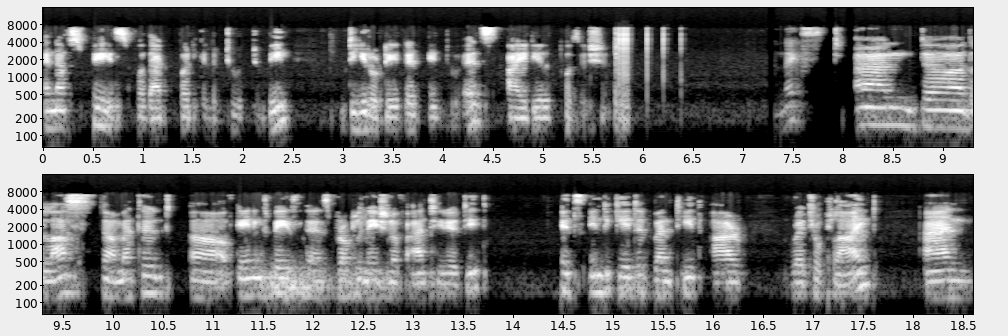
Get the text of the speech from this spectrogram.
enough space for that particular tooth to be derotated into its ideal position. Next and uh, the last uh, method uh, of gaining space is proclination of anterior teeth. It's indicated when teeth are retroclined and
